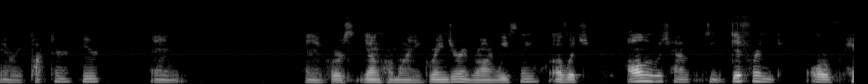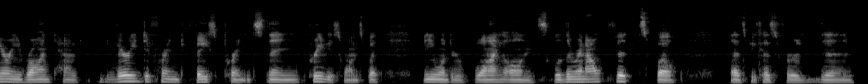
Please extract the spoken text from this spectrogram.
Harry Potter here, and and of course young Hermione Granger and Ron Weasley, of which all of which have different, or Harry and Ron have very different face prints than previous ones. But and you wonder why all in Slytherin outfits? Well, that's because for the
